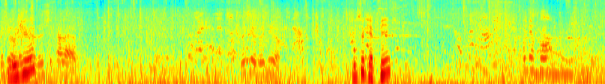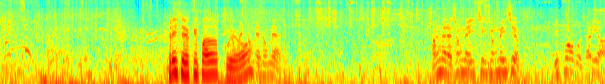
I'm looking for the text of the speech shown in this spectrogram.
루시오 루시오 잘라요. 루시오 루시오. 미스 개피 힐딩포 트레이서 역행 빠졌고요. 정면 정면. 정면에 정면 2층 정면 2층. 리퍼하고 자리야.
